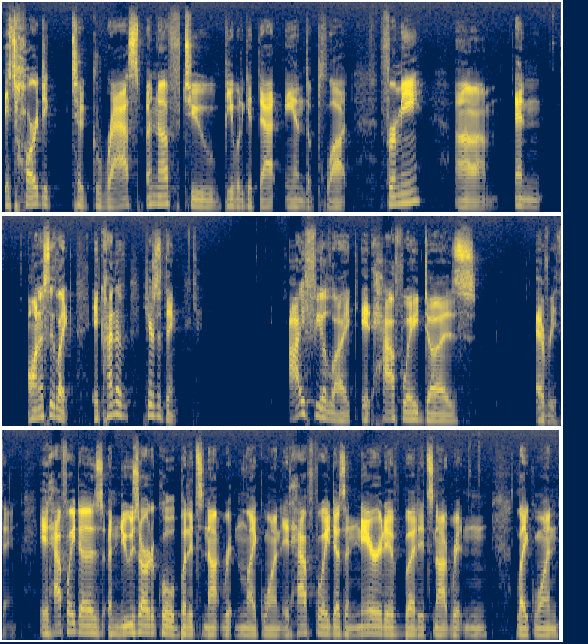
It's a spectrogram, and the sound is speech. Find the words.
it's hard to to grasp enough to be able to get that and the plot for me. Um, and honestly, like it kind of here's the thing. I feel like it halfway does everything. It halfway does a news article, but it's not written like one. It halfway does a narrative, but it's not written like one.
